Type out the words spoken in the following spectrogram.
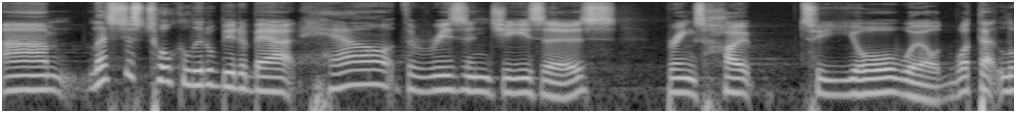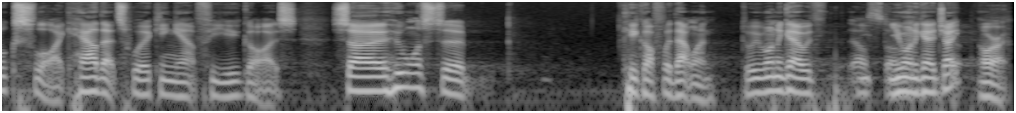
um, let's just talk a little bit about how the risen Jesus brings hope to your world, what that looks like, how that's working out for you guys. So, who wants to kick off with that one? Do we want to go with you, you want to go, Jake? All right.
